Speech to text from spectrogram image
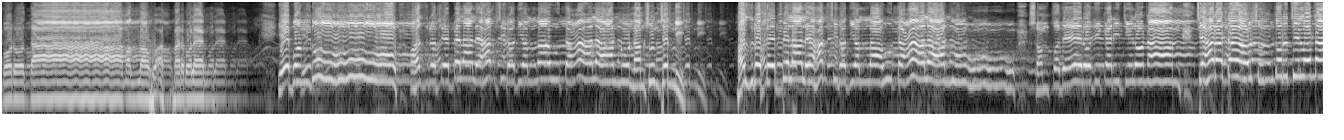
বড় দাম। আল্লাহ আকবার বলেন। এ বন্ধু হজরতে বেলালে হাফসি রাদিয়াল্লাহু তাআলা আনহু নাম শুনছেন নি হজরতে বেলালে হাফসি রাদিয়াল্লাহু তাআলা আনহু, সম্পদের অধিকারী ছিল না, চেহারাটাও সুন্দর ছিল না।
